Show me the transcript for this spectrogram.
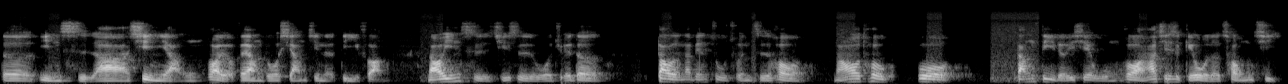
的饮食啊、信仰、文化有非常多相近的地方。然后因此，其实我觉得到了那边驻村之后，然后透过当地的一些文化，它其实给我的冲击，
